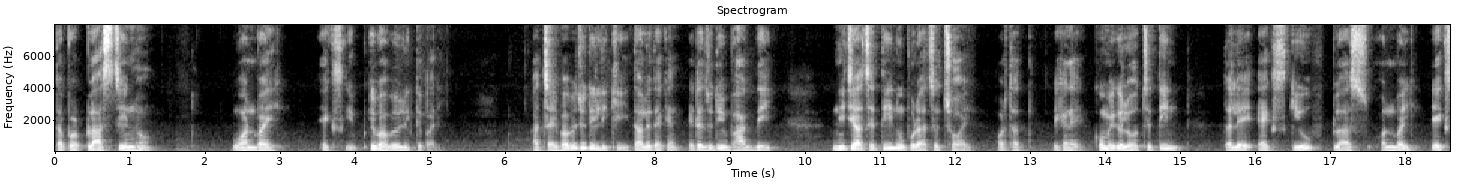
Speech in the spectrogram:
তারপর প্লাস চিহ্ন ওয়ান বাই এক্স কিউব এভাবেও লিখতে পারি। আচ্ছা এভাবে যদি লিখি, তাহলে দেখেন, এটা যদি ভাগ দেই, নিচে আছে তিন, উপরে আছে ছয়, অর্থাৎ এখানে কমে গেল হচ্ছে তিন, তাহলে x cube plus one by x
